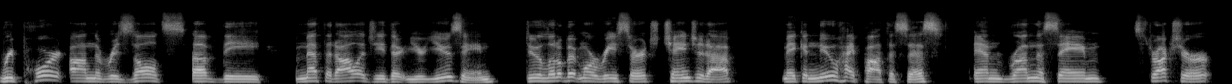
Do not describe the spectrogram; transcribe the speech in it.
report on the results of the methodology that you're using, do a little bit more research, change it up, make a new hypothesis, and run the same structure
